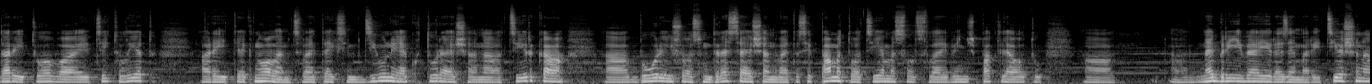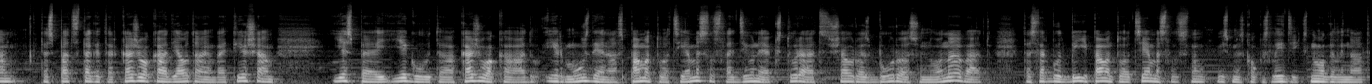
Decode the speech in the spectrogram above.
darīt to vai citu lietu, arī tiek nolemts, vai teiksim, dzīvnieku turēšana cirkā, būrīšos un dresēšana, vai tas ir pamatots iemesls, lai viņus pakļautu nebrīvēji, reizēm arī ciešanām. Tas pats tagad ar kažokādu jautājumu, vai tiešām iespēja iegūt kažokādu ir mūsdienās pamatots iemesls, lai dzīvniekus turētu šauros būros un nonāvētu. Tas varbūt bija pamatots iemesls, nu, vismaz kaut kas līdzīgs, nogalināt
